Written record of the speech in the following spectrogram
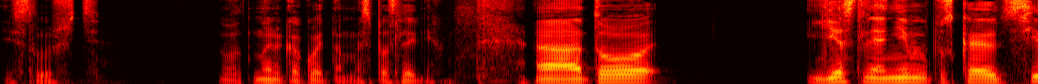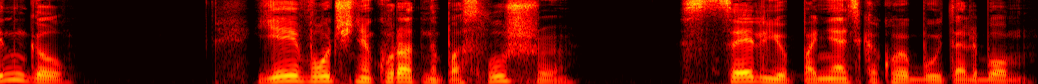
и слушайте, вот, ну или какой там из последних, а, то если они выпускают сингл, я его очень аккуратно послушаю с целью понять, какой будет альбом.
